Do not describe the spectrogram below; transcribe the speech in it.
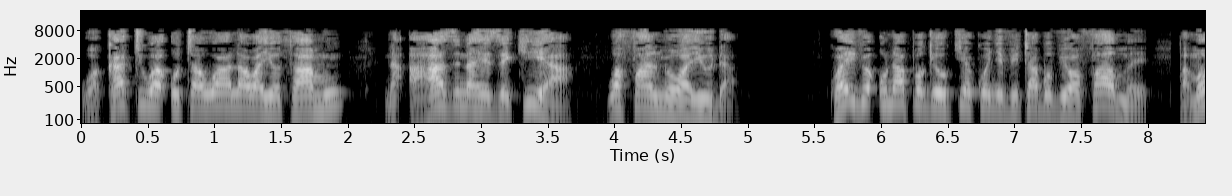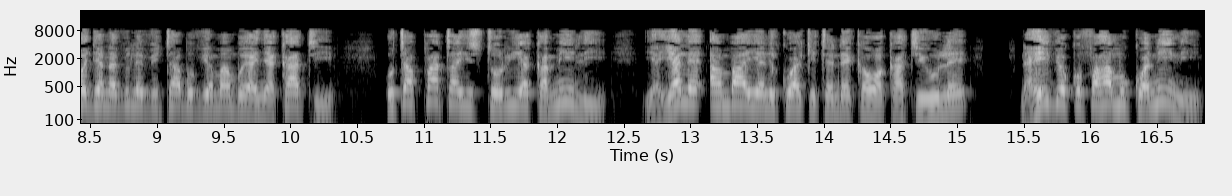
wakati wa utawala wa yothamu na ahazi na hezekia wafalme wa yuda. Kwa hivyo unapogeukia kwenye vitabu vya wafalme pamoja na vile vitabu vya mambo ya nyakati utapata historia kamili ya yale ambayo yalikuwa yakitendeka wakati ule na hivyo kufahamu kwa nini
